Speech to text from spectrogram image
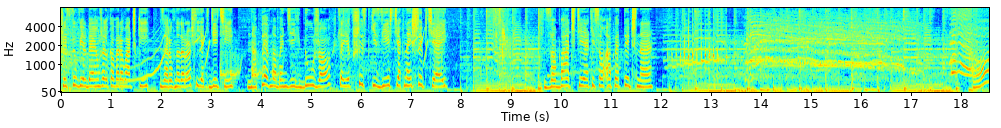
Wszyscy uwielbiają żelkowe robaczki, zarówno dorośli, jak i dzieci. Na pewno będzie ich dużo. Chcę je wszystkie zjeść jak najszybciej. Zobaczcie, jakie są apetyczne. O,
